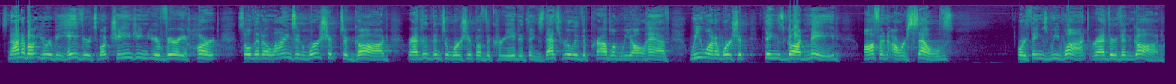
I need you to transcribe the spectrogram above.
It's not about your behavior, it's about changing your very heart so that it aligns in worship to God rather than to worship of the created things. That's really the problem we all have. We want to worship things God made, often ourselves, or things we want rather than God.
